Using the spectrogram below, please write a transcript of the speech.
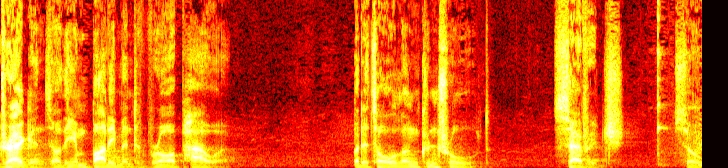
Dragons are the embodiment of raw power. But it's all uncontrolled. Savage. So,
